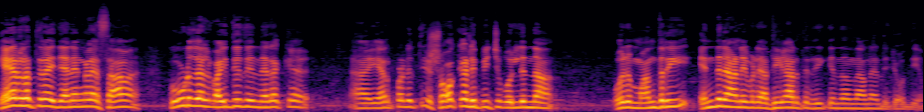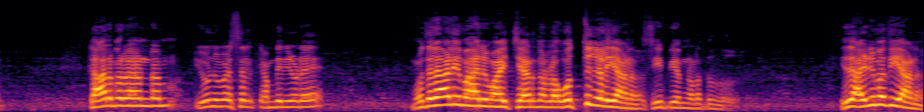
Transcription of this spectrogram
കേരളത്തിലെ ജനങ്ങളെ കൂടുതൽ വൈദ്യുതി നിരക്ക് ഏർപ്പെടുത്തി ഷോക്കടിപ്പിച്ച് കൊല്ലുന്ന ഒരു മന്ത്രി എന്തിനാണ് ഇവിടെ അധികാരത്തിലിരിക്കുന്നതെന്നാണ് എന്റെ ചോദ്യം. കാർബറാണ്ടം യൂണിവേഴ്സൽ കമ്പനിയുടെ മുതലാളിമാരുമായി ചേർന്നുള്ള ഒത്തുകളിയാണ് സി പി എം നടത്തുന്നത്. ഇത് അഴിമതിയാണ്.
